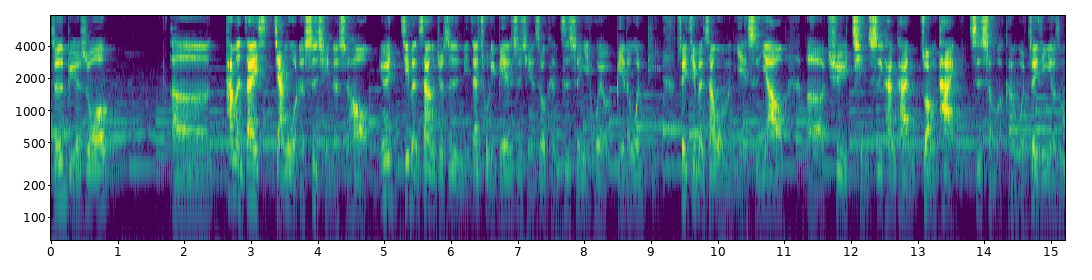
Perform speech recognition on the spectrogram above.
就是比如说。呃，他们在讲我的事情的时候，因为基本上就是你在处理别人事情的时候，可能自身也会有别的问题，所以基本上我们也是要呃去请示看看状态是什么，可能我最近有什么，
